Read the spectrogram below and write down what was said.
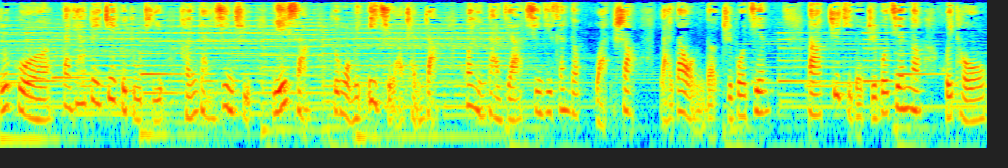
如果大家对这个主题很感兴趣，也想跟我们一起来成长，欢迎大家星期三的晚上来到我们的直播间。那具体的直播间呢，回头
